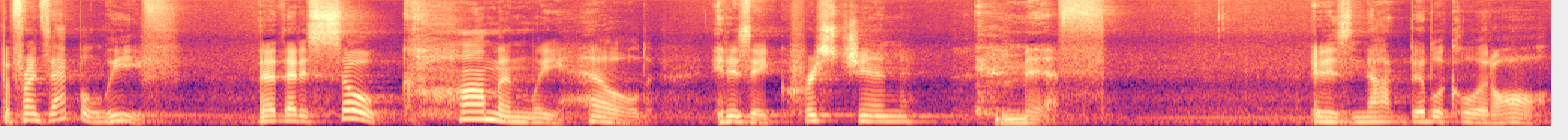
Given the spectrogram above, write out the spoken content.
But friends, that belief that, that is so commonly held, it is a Christian myth. It is not biblical at all.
